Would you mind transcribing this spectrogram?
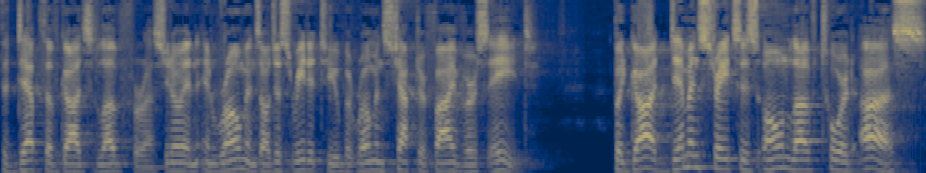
the depth of God's love for us. You know, in, in Romans, I'll just read it to you, but Romans chapter 5, verse 8. But God demonstrates his own love toward us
